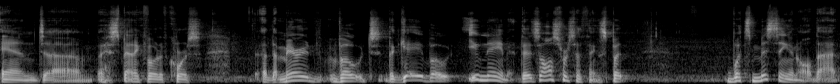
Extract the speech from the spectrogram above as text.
and uh, Hispanic vote, of course. Uh, the married vote, the gay vote, you name it. There's all sorts of things. But what's missing in all that,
